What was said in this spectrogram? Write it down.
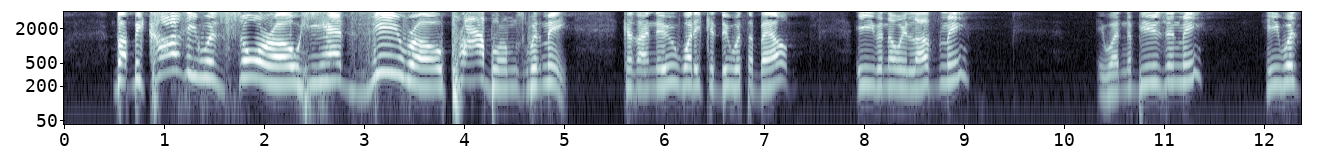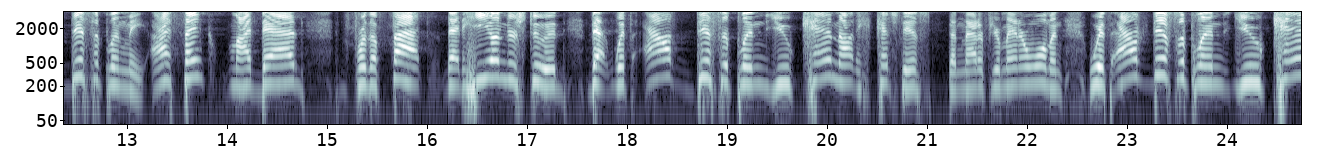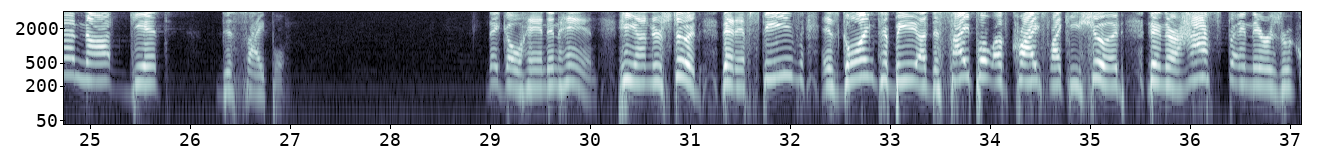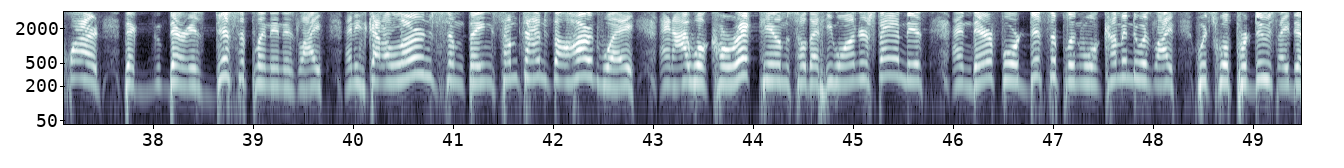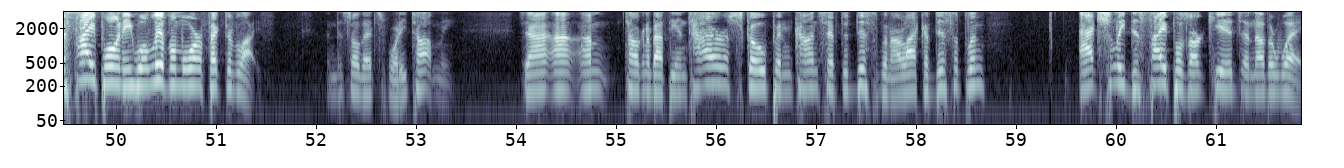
But because he was Zorro, he had zero problems with me because I knew what he could do with the belt. Even though he loved me, he wasn't abusing me, he was disciplining me. I thank my dad for the fact that he understood that without discipline, you cannot catch this, doesn't matter if you're a man or a woman, without discipline, you cannot get disciple. They go hand in hand. He understood that if Steve is going to be a disciple of Christ like he should, then there has to and there is required that there is discipline in his life and he's got to learn some things, sometimes the hard way, and I will correct him so that he will understand this, and therefore discipline will come into his life, which will produce a disciple and he will live a more effective life. And so that's what he taught me. See, I, am talking about the entire scope and concept of discipline. Our lack of discipline actually disciples our kids another way.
